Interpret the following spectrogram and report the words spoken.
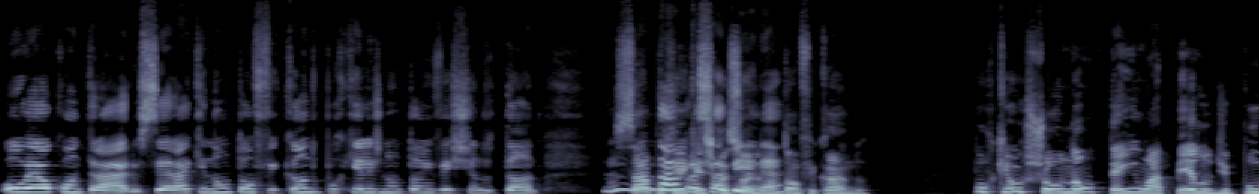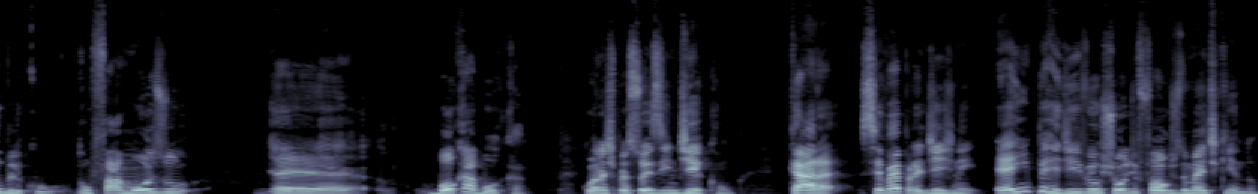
Ou é o contrário? Será que não estão ficando porque eles não estão investindo tanto? Não, Sabe por que, que as pessoas né? não estão ficando? Porque o show não tem um apelo de público, o famoso é, boca a boca. Quando as pessoas indicam, cara, você vai pra Disney, é imperdível o show de fogos do Magic Kingdom.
